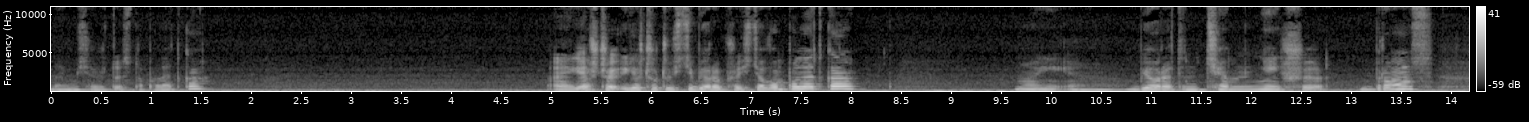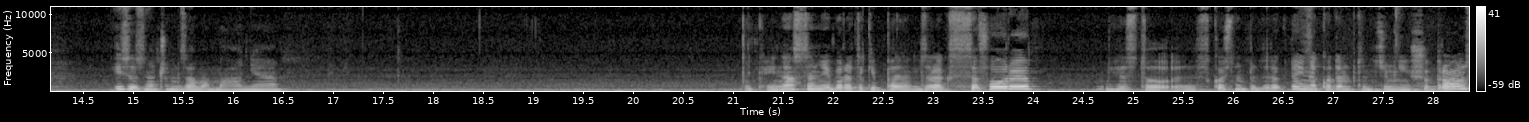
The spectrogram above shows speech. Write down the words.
Wydaje mi się, że to jest ta paletka. Jeszcze, jeszcze oczywiście biorę przejściową paletkę. No i biorę ten ciemniejszy brąz i zaznaczam załamanie. Ok, następnie biorę taki pędzelek z Sephory. Jest to skośny pędzelek. No i nakładam ten ciemniejszy brąz.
